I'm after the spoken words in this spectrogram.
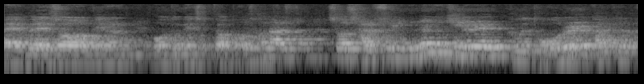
예, 그래서 우리는 어둠에서부터 벗어나서 살 수 있는 길을 그 도를 가르쳐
